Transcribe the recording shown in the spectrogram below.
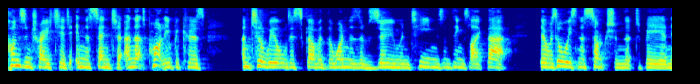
concentrated in the center. And that's partly because until we all discovered the wonders of Zoom and Teams and things like that, there was always an assumption that to be an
